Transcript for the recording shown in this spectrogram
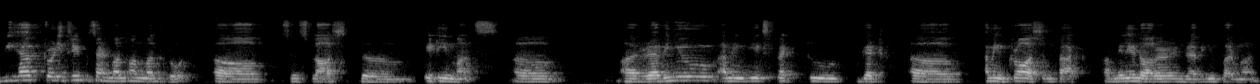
we have 23% month on month growth uh, since last uh, 18 months. Uh, our revenue, I mean, we expect to get, uh, I mean, cross, in fact, a million dollar in revenue per month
